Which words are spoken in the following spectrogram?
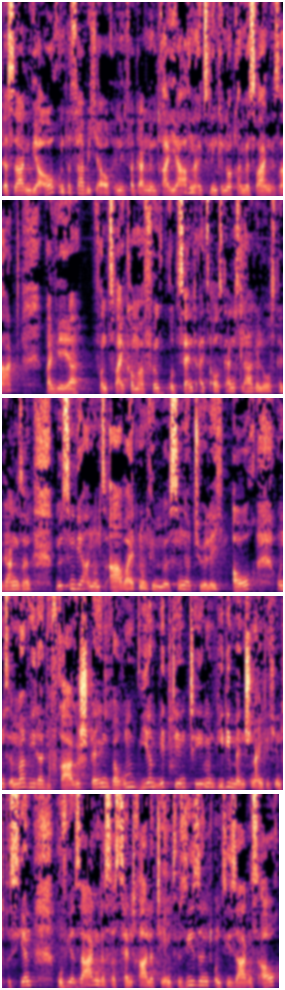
Das sagen wir auch und das habe ich ja auch in den vergangenen drei Jahren als Linke Nordrhein-Westfalen gesagt, weil wir ja von 2,5 Prozent als Ausgangslage losgegangen sind, müssen wir an uns arbeiten und wir müssen natürlich auch uns immer wieder die Frage stellen, warum wir mit den Themen, die die Menschen eigentlich interessieren, wo wir sagen, dass das zentrale Themen für sie sind und sie sagen es auch,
